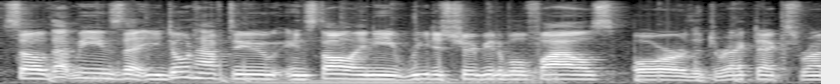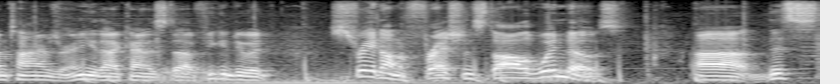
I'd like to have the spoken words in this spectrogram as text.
So that means that you don't have to install any redistributable files or the DirectX runtimes or any of that kind of stuff. You can do it straight on a fresh install of Windows. Uh, this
